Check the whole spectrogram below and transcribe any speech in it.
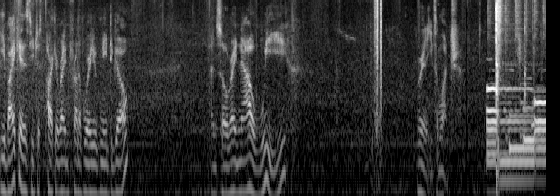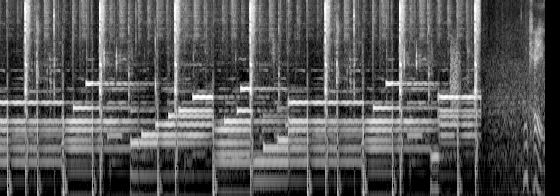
e-bike is you just park it right in front of where you need to go. And so right now we we're gonna eat some lunch. Okay,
